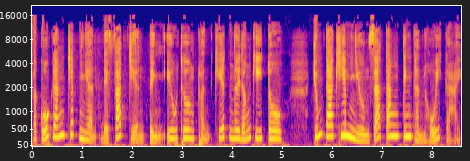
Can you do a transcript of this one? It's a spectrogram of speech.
và cố gắng chấp nhận để phát triển tình yêu thương thuần khiết nơi đấng Kitô, chúng ta khiêm nhường gia tăng tinh thần hối cải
